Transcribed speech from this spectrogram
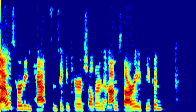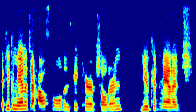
I was herding cats and taking care of children. And I'm sorry if you can if you can manage a household and take care of children, you could manage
